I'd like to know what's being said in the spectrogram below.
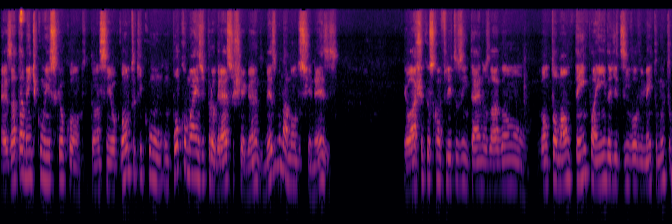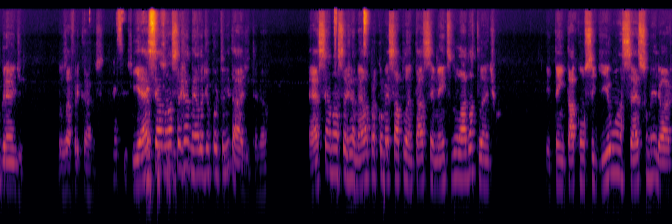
É exatamente com isso que eu conto. Então, assim, eu conto que com um pouco mais de progresso chegando, mesmo na mão dos chineses, eu acho que os conflitos internos lá vão, vão tomar um tempo ainda de desenvolvimento muito grande dos africanos. E essa é a nossa janela de oportunidade, entendeu? Essa é a nossa janela para começar a plantar sementes do lado atlântico e tentar conseguir um acesso melhor.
